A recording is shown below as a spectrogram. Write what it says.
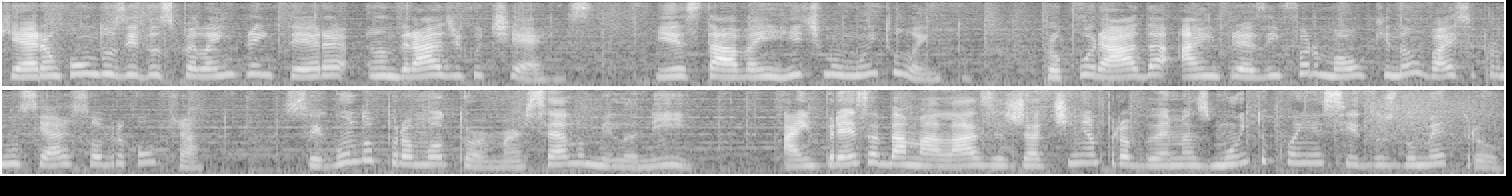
que eram conduzidos pela empreiteira Andrade Gutierrez, e estava em ritmo muito lento. Procurada, a empresa informou que não vai se pronunciar sobre o contrato. Segundo o promotor Marcelo Milani, a empresa da Malásia já tinha problemas muito conhecidos do metrô.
